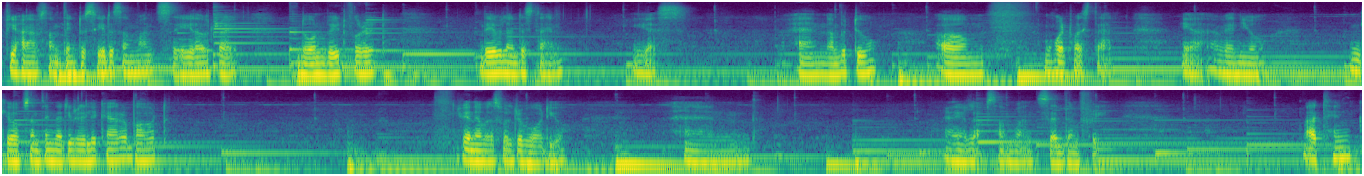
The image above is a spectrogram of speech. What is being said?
if you have something to say to someone, say it outright. Don't wait for it. They will understand. Yes. And number two, um, what was that? Yeah, when you give up something that you really care about, universe will reward you. And and you love someone, set them free. I think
